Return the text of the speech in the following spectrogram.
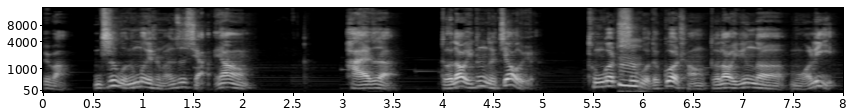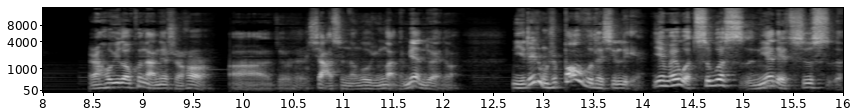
对吧？你吃苦的目的是什么？是想让孩子得到一定的教育，通过吃苦的过程得到一定的磨砺，然后遇到困难的时候啊，就是下次能够勇敢的面对，对吧？你这种是报复的心理，因为我吃过屎，你也得吃屎，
